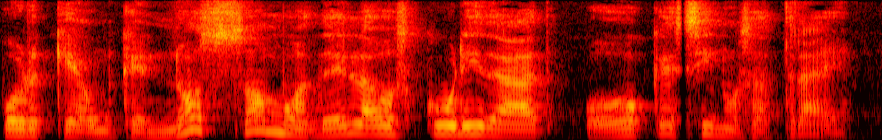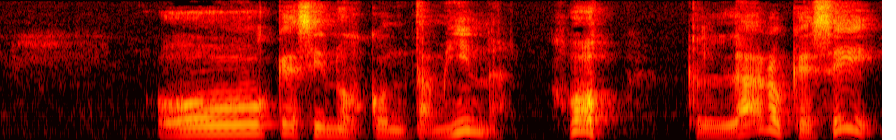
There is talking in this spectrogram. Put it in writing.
porque aunque no somos de la oscuridad, oh que si nos atrae, oh que si nos contamina, oh, claro que sí.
